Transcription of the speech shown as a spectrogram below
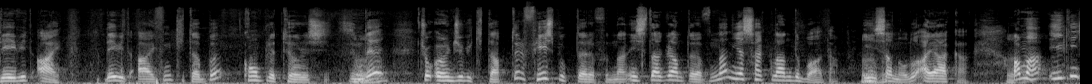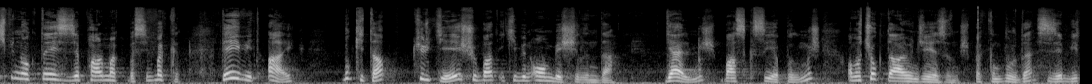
David Icke. David Icke'ın kitabı Komple Teorisi'nde çok önce bir kitaptır. Facebook tarafından, Instagram tarafından yasaklandı bu adam. İnsanoğlu ayağa kalk. Ama ilginç bir noktaya size parmak basayım. Bakın David Icke bu kitap Türkiye'ye Şubat 2015 yılında gelmiş, baskısı yapılmış ama çok daha önce yazılmış. Bakın burada size bir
